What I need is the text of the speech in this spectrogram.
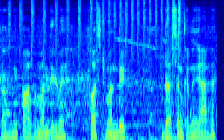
तो नेपाल का मंदिर में फ़र्स्ट मंदिर दर्शन करने जा रहे हैं।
